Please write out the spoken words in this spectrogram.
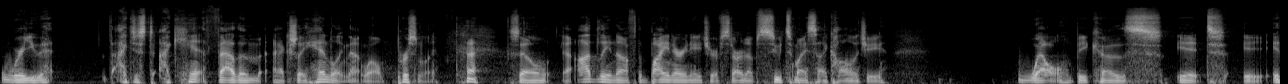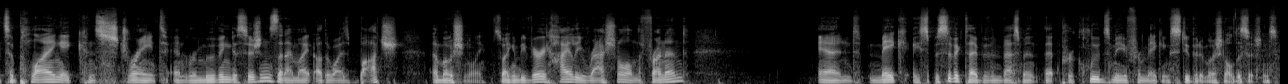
where you I just I can't fathom actually handling that well personally. so oddly enough, the binary nature of startups suits my psychology well because it, it it's applying a constraint and removing decisions that I might otherwise botch emotionally. So I can be very highly rational on the front end and make a specific type of investment that precludes me from making stupid emotional decisions.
